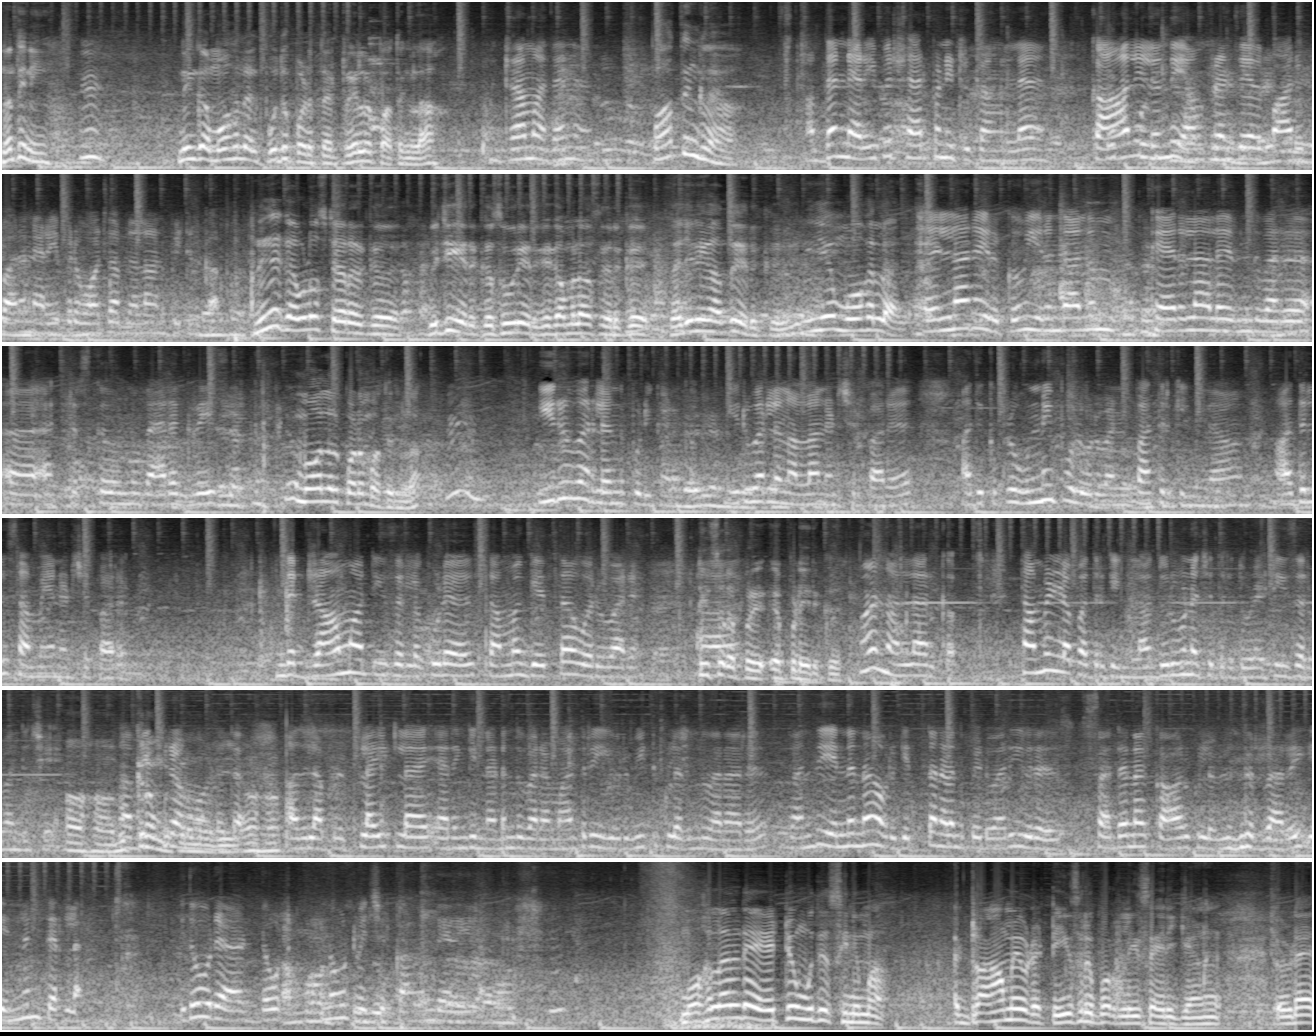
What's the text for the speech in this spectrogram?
நந்தினி நீங்க மோகன்லால் புது படத்தை ட்ரெய்லர் பாத்தீங்களா? ட்ராமா தானே? பாத்தீங்களா? அதான் நிறைய பேர் ஷேர் பண்ணிட்டு இருக்காங்கல்ல காலையில இருந்து என் ஃப்ரெண்ட்ஸே அதை பாரு பாரு நிறைய பேர் வாட்ஸ்அப்ல எல்லாம் அனுப்பிட்டு இருக்காங்க நீங்க எவ்வளவு ஸ்டார் இருக்கு? விஜய் இருக்கு சூரிய இருக்கு கமலாஸ் இருக்கு ரஜினிகாந்த் இருக்கு. நீ ஏன் மோகன்லால்? எல்லாரும் இருக்கும். இருந்தாலும் கேரளால இருந்து வர ஆக்டர்ஸ்க்கு இன்னும் வேற கிரேஸ் இருக்கு. மோகன்லால் படம் பாத்தீங்களா? இருவர்லேருந்து பிடிக்கும். இருவரில் நல்லா நடிச்சிருப்பாரு. அதுக்கப்புறம் உன்னை போல் ஒருவன் பார்த்துருக்கீங்களா? அதில் செம்மையாக நடிச்சிருப்பாரு. இந்த ட்ராமா டீசரில் கூட செம்ம கெத்தாக வருவார். டீச்சர் எப்படி இருக்கு? ஆ நல்லா இருக்கு. தமிழில் பார்த்துருக்கீங்களா? துருவ நட்சத்திரத்தோட டீசர் வந்துச்சு. விக்ரமோடது அதில் அப்படி ஃப்ளைட்டில் இறங்கி நடந்து வர மாதிரி இவர் வீட்டுக்குள்ளே இருந்து வராரு. வந்து என்னன்னா அவர் கெத்தாக நடந்து போயிடுவார். இவர் சடனாக காருக்குள்ளே விழுந்துடுறாரு. என்னன்னு தெரில ഇതൊരു നോട്ട് വെച്ചിരിക്കാം എന്റെ മോഹൻലാലിന്റെ ഏറ്റവും പുതിയ സിനിമ ഡ്രാമയുടെ ടീസർ ഇപ്പോൾ റിലീസായിരിക്കുകയാണ്. ഇവിടെ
